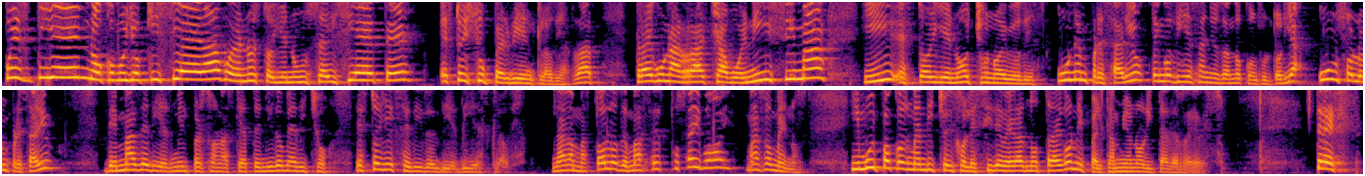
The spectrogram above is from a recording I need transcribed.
Pues bien, no como yo quisiera. Bueno, estoy en un 6-7. Estoy súper bien, Claudia Rap. Traigo una racha buenísima y estoy en 8, 9 o 10. Un empresario, tengo 10 años dando consultoría, un solo empresario de más de 10 mil personas que ha atendido me ha dicho, estoy excedido en 10 días, Claudia. Nada más, todos los demás es, pues ahí voy, más o menos. Y muy pocos me han dicho, híjole, sí, de veras no traigo ni para el camión ahorita de regreso. Tres,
